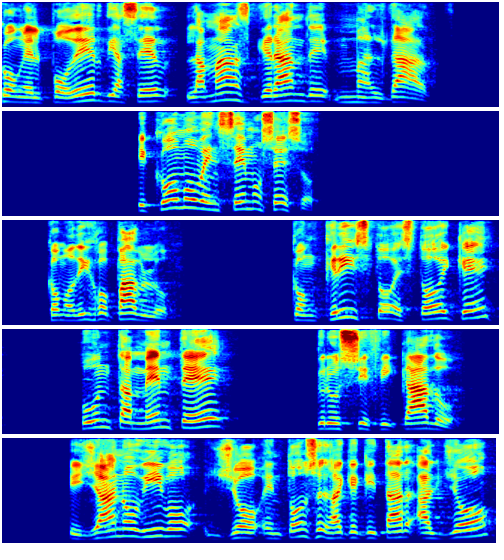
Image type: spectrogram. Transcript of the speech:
con el poder de hacer la más grande maldad. ¿Y cómo vencemos eso? Como dijo Pablo, con Cristo estoy que juntamente crucificado y ya no vivo yo. Entonces hay que quitar al yo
